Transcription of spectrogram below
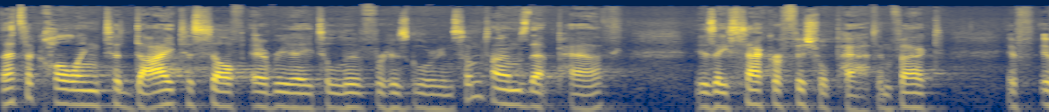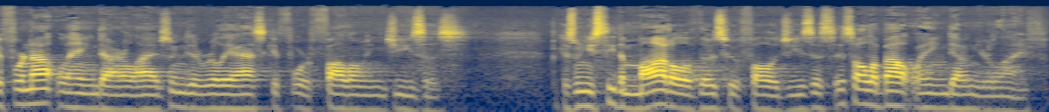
that's a calling to die to self every day to live for his glory. And sometimes that path is a sacrificial path. In fact, if, if we're not laying down our lives, we need to really ask if we're following Jesus. Because when you see the model of those who follow Jesus, it's all about laying down your life.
